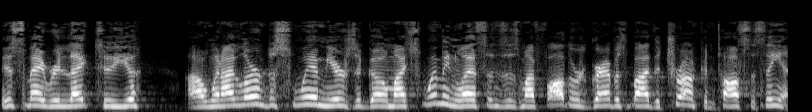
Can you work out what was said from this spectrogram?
this may relate to you. Uh, when I learned to swim years ago, my swimming lessons is my father would grab us by the trunk and toss us in.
